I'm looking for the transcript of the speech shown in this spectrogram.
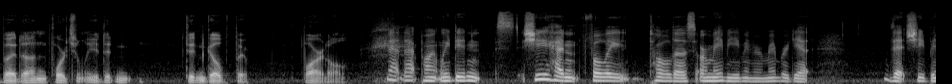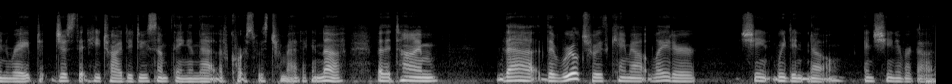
but unfortunately, it didn't didn't go far at all. At that point, we didn't, she hadn't fully told us, or maybe even remembered yet, that she'd been raped, just that he tried to do something, and that, of course, was traumatic enough. By the time that the real truth came out later, she we didn't know, and she never got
